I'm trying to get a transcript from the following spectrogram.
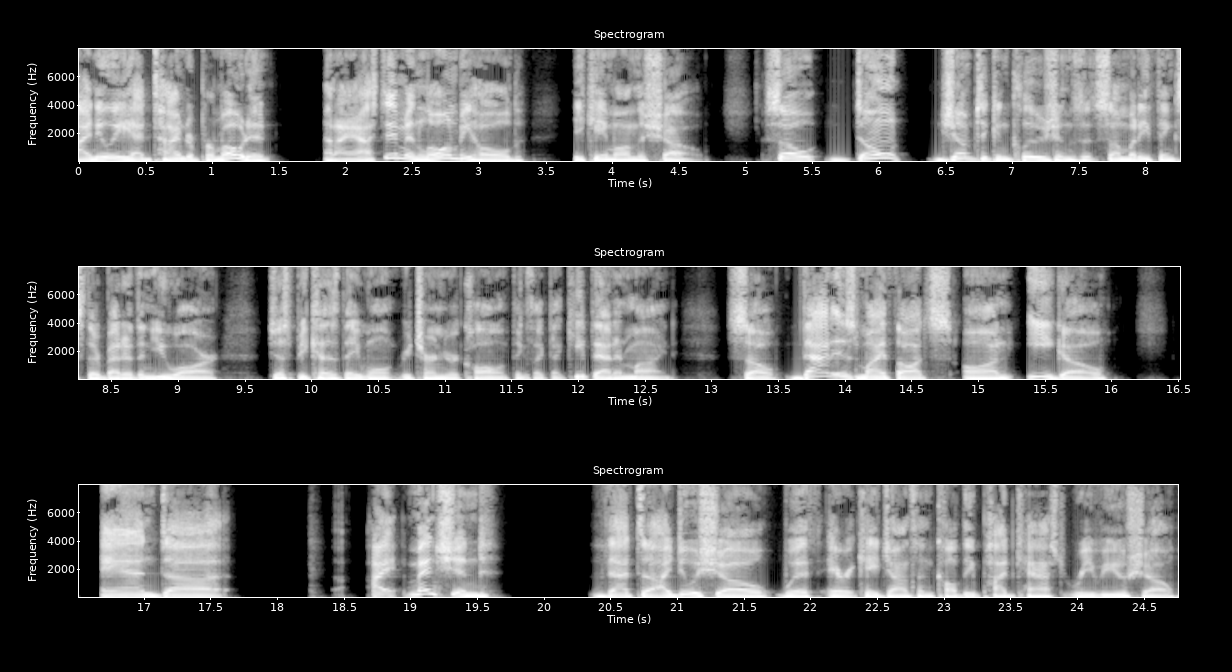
I knew he had time to promote it, and I asked him, and lo and behold, he came on the show. So don't jump to conclusions that somebody thinks they're better than you are just because they won't return your call and things like that. Keep that in mind. So that is my thoughts on ego. And uh, I mentioned that uh, I do a show with Eric K. Johnson called the Podcast Review Show.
